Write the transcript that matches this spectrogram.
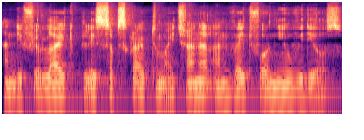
and if you like, please subscribe to my channel and wait for new videos.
